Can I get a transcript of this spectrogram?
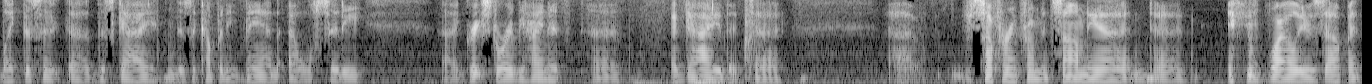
like this uh, this guy and his accompanying band, Owl City. Uh, great story behind it. Uh, a guy that uh, suffering from insomnia, and while he was up at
